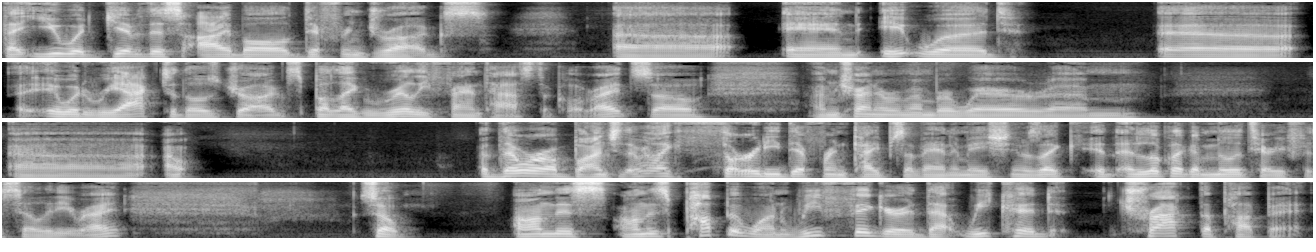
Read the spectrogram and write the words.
that you would give this eyeball different drugs, uh, and it would uh, it would react to those drugs, but like really fantastical, right? So I'm trying to remember where um, uh, I, there were a bunch. There were like 30 different types of animation. It was like it, it looked like a military facility, right? So on this on this puppet one, we figured that we could track the puppet,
